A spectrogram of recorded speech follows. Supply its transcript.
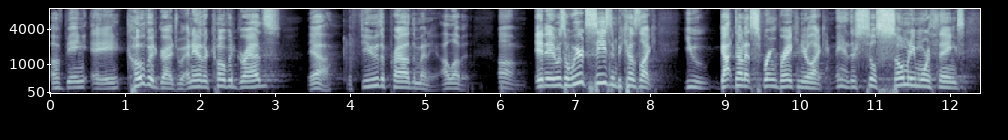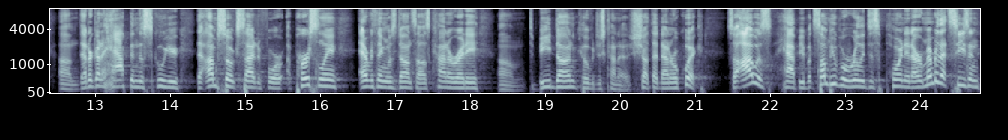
of being a COVID graduate. Any other COVID grads? Yeah, the few, the proud, the many. I love it. Um, it, it was a weird season because, like, you got done at spring break and you're like, man, there's still so many more things um, that are going to happen this school year that I'm so excited for. Personally, everything was done, so I was kind of ready um, to be done. COVID just kind of shut that down real quick. So I was happy, but some people were really disappointed. I remember that season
